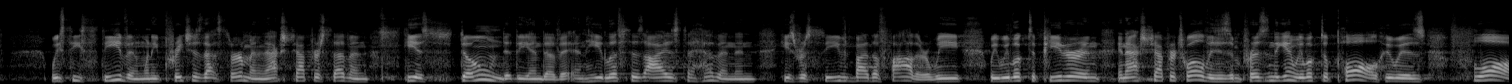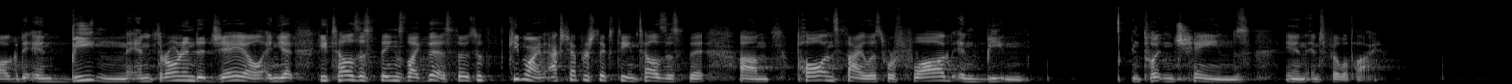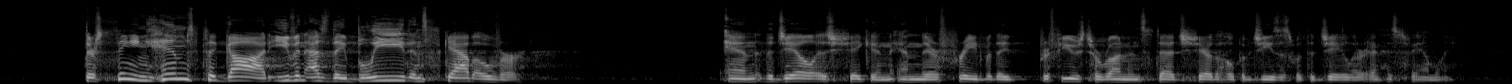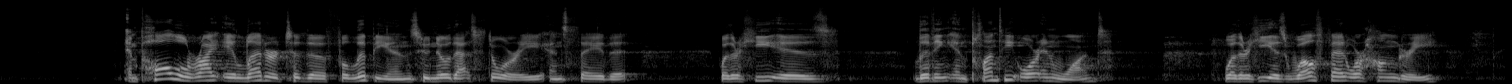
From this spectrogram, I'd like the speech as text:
We see Stephen when he preaches that sermon in Acts chapter 7, he is stoned at the end of it and he lifts his eyes to heaven and he's received by the Father. We, we, we look to Peter in, in Acts chapter 12, he's imprisoned again. We look to Paul, who is flogged and beaten and thrown into jail, and yet he tells us things like this. So, so keep in mind, Acts chapter 16 tells us that um, Paul and Silas were flogged and beaten and put in chains in, in Philippi. They're singing hymns to God even as they bleed and scab over. And the jail is shaken and they're freed, but they refuse to run, instead, share the hope of Jesus with the jailer and his family. And Paul will write a letter to the Philippians who know that story and say that whether he is living in plenty or in want, whether he is well fed or hungry,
